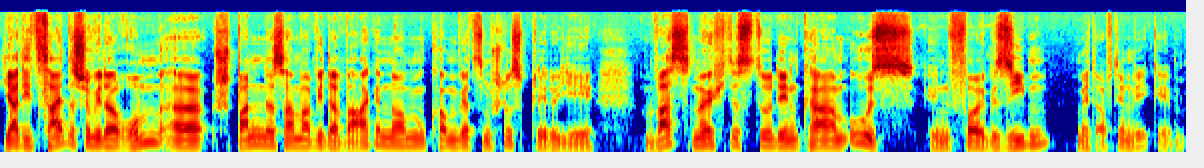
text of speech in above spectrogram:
Ja, die Zeit ist schon wieder rum. Äh, Spannendes haben wir wieder wahrgenommen. Kommen wir zum Schlussplädoyer. Was möchtest du den KMUs in Folge 7 mit auf den Weg geben?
